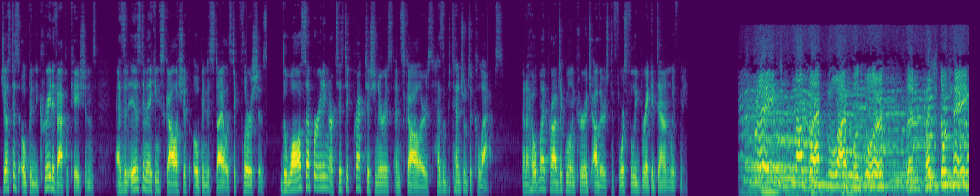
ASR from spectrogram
just as open to creative applications as it is to making scholarship open to stylistic flourishes. The wall separating artistic practitioners and scholars has the potential to collapse, and I hope my project will encourage others to forcefully break it down with me. Not that life was worth, then presto change.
